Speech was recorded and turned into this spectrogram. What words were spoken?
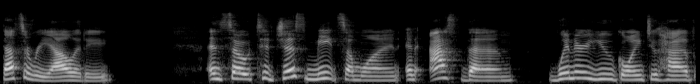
that's a reality. And so to just meet someone and ask them, when are you going to have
